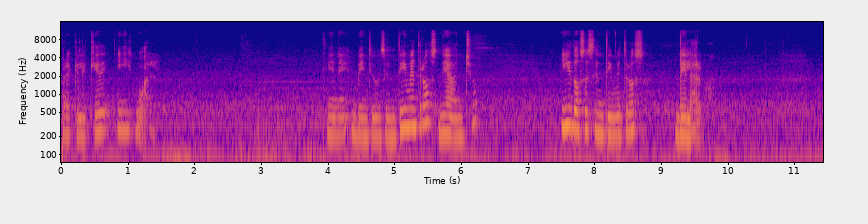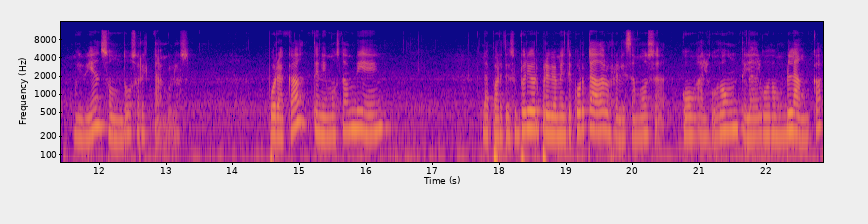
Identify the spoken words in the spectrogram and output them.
para que le quede igual. Tiene 21 centímetros de ancho y 12 centímetros de largo. Muy bien son dos rectángulos. Por acá tenemos también la parte superior previamente cortada lo realizamos con algodón tela de algodón blanca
